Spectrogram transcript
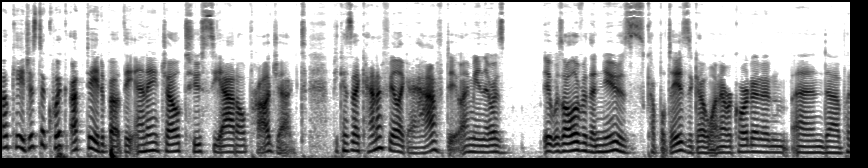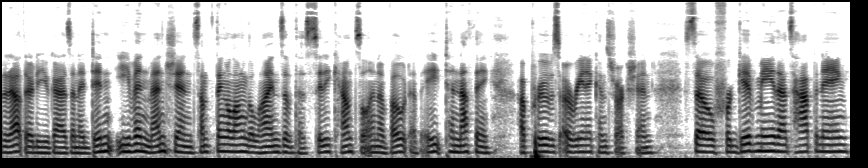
Okay, just a quick update about the NHL to Seattle project because I kind of feel like I have to. I mean, there was it was all over the news a couple days ago when I recorded and and uh, put it out there to you guys, and I didn't even mention something along the lines of the city council in a vote of eight to nothing approves arena construction. So forgive me, that's happening,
